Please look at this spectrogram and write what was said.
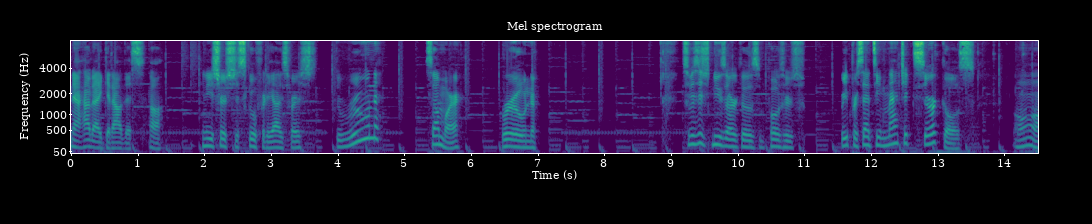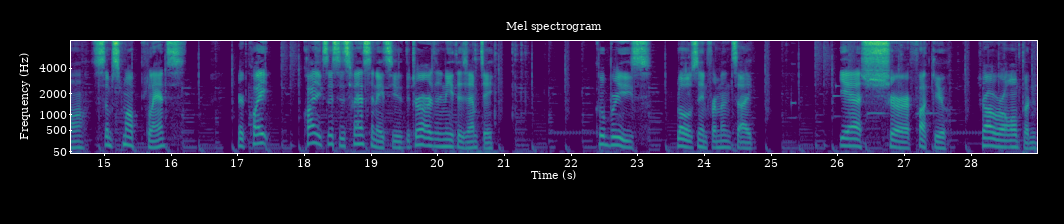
Now, how did I get out of this? Oh. You need to search the school for the eyes first. The rune? Somewhere. Rune. So, Specific news articles and posters representing magic circles. Oh, some small plants. They're quite Quiet existence fascinates you. The drawer underneath is empty. Cool breeze blows in from inside. Yeah, sure. Fuck you. Drawer will open.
